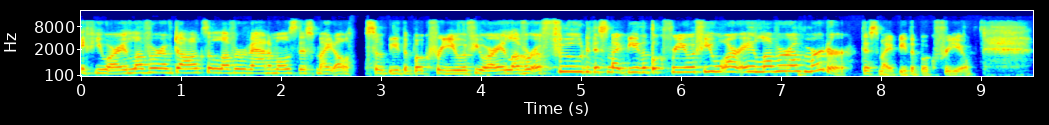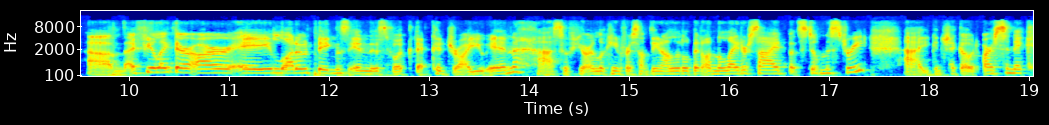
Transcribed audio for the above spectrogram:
If you are a lover of dogs, a lover of animals, this might also be the book for you. If you are a lover of food, this might be the book for you. If you are a lover of murder, this might be the book for you. Um, I feel like there are a lot of things in this book that could draw you in. Uh, so if you are looking for something a little bit on the lighter side, but still mystery, uh, you can check out Arsenic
